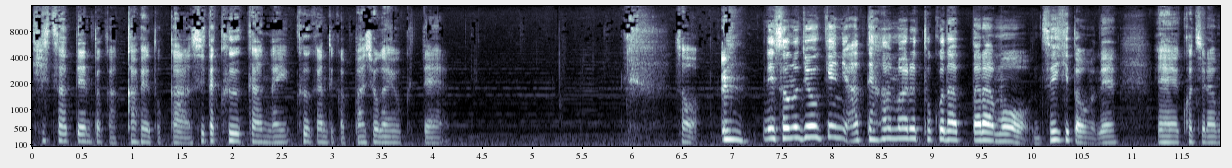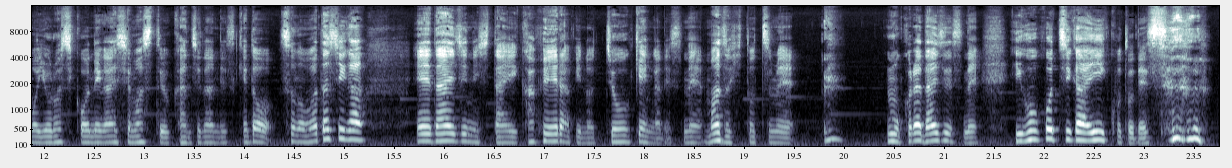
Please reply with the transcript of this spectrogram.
喫茶店とかカフェとか、そういった空間が、空間というか場所が良くて、そう。で、その条件に当てはまるとこだったらもう、ぜひともね、えー、こちらもよろしくお願いしますという感じなんですけど、その私が、えー、大事にしたいカフェ選びの条件がですね、まず一つ目。もうこれは大事ですね。居心地がいいことです。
